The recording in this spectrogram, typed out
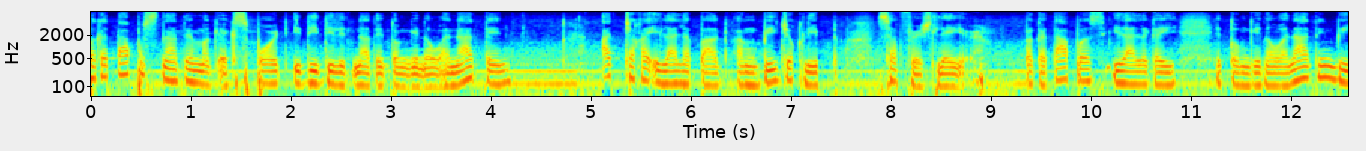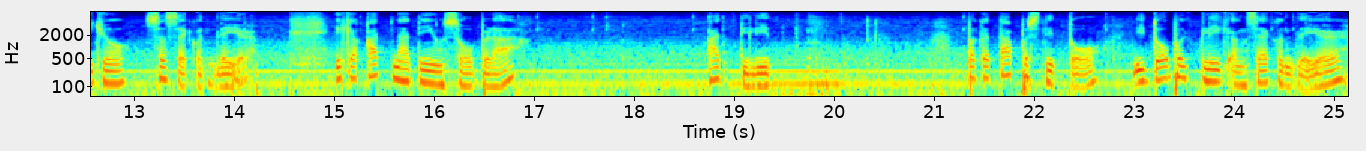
Pagkatapos natin mag-export, i-delete natin itong ginawa natin at saka ilalapag ang video clip sa first layer. Pagkatapos, ilalagay itong ginawa nating video sa second layer. Ikakat natin yung sobra at delete. Pagkatapos nito, i-double click ang second layer.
